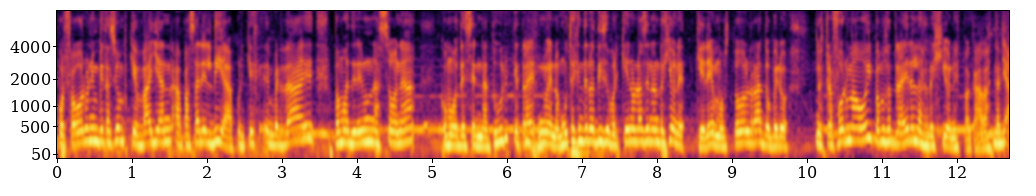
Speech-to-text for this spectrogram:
por favor, una invitación que vayan a pasar el día, porque en verdad eh, vamos a tener una zona como de Cernatur que trae, bueno, mucha gente nos dice, ¿por qué no lo hacen en regiones? Queremos todo el rato, pero nuestra forma hoy vamos a traer a las regiones para acá. Va a estar Ya.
